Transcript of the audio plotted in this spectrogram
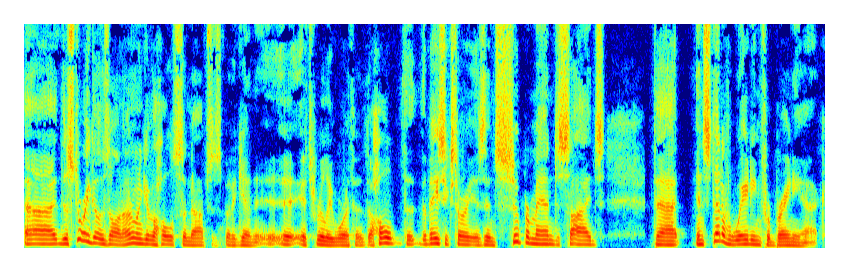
uh, the story goes on. I don't want to give a whole synopsis, but again, it, it's really worth it. The whole, the, the basic story is then Superman decides that instead of waiting for Brainiac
